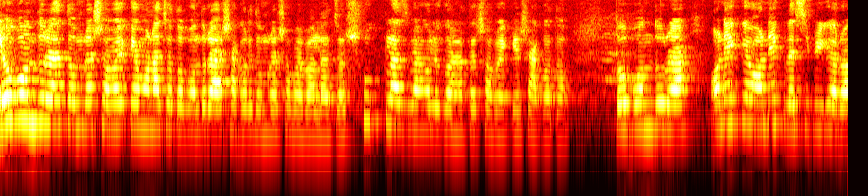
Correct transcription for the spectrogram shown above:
হ্যালো বন্ধুরা, তোমরা সবাই কেমন আছো? তো বন্ধুরা, আশা করি তোমরা সবাই ভালো আছো। সুখ ক্লাস বেঙ্গলি কর্নাতে সবাইকে স্বাগত। তো বন্ধুরা, অনেকে অনেক রেসিপি করো।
